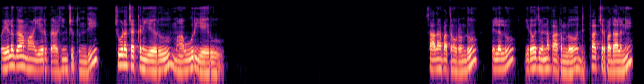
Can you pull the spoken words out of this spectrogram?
హొయలుగా మా ఏరు ప్రవహించుతుంది చూడచక్కని ఏరు మా ఊరి ఏరు. సాధన పత్రం రెండు. పిల్లలు ఈరోజు విన్న పాఠంలో ద్విత్వాక్షర పదాలని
